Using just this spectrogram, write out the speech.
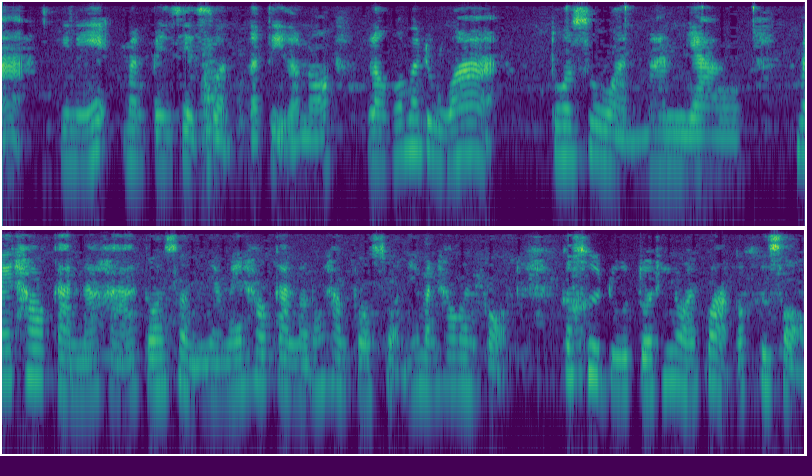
อะ ทีนี้มันเป็นเศษส่วนปกติแล้วเนาะ เราก็มาดูว่าตัวส่วนมันยังไม่เท่ากันนะคะ ตัวส่วนยังไม่เท่ากัน เราต้องทำตัวส่วนให้มันเท่ากันก่อน ก็คือดูตัวที่น้อยกว่าก็คือสอง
